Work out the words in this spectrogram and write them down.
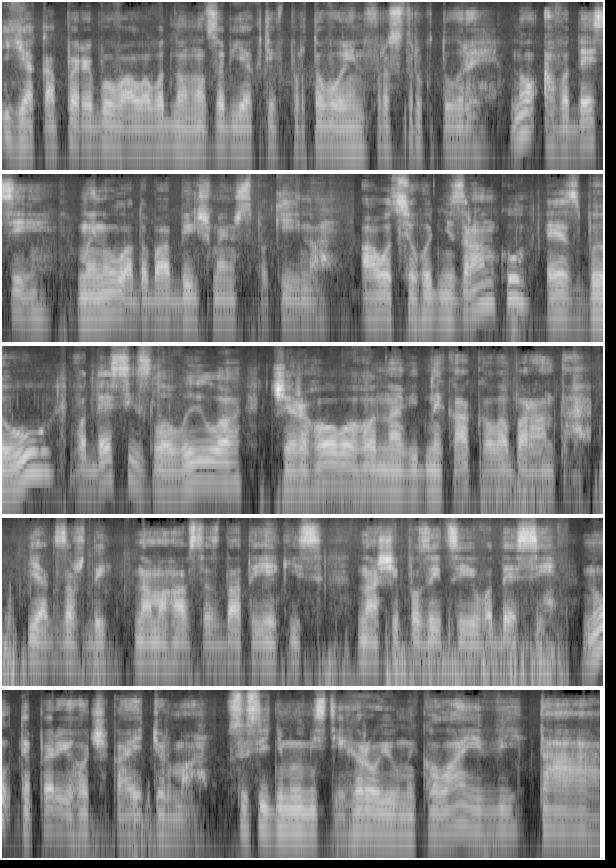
яка перебувала в одному з об'єктів портової інфраструктури. Ну а в Одесі минула доба більш-менш спокійно. А от сьогодні зранку СБУ в Одесі зловило чергового навідника колаборанта. Як завжди, намагався здати якісь наші позиції в Одесі. Ну, тепер його чекає тюрма. В сусідньому місті Герою Миколаєві та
